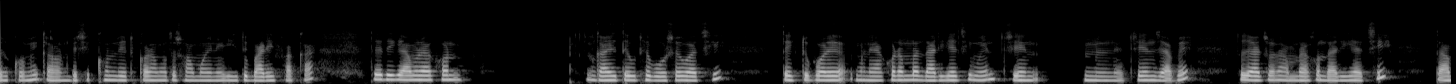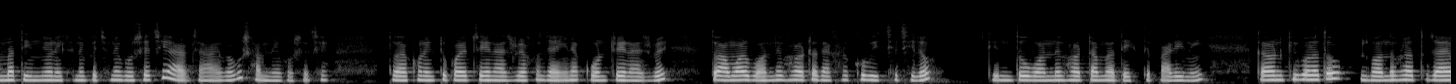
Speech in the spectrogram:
এরকমই, কারণ বেশিক্ষণ লেট করার মতো সময় নেই, যেহেতু বাড়ি ফাঁকা। তো এদিকে আমরা এখন গাড়িতে উঠে বসেও আছি। তো একটু পরে মানে এখন আমরা দাঁড়িয়ে আছি মেন ট্রেন ট্রেন যাবে। তো যার জন্য আমরা এখন দাঁড়িয়ে আছি। তো আমরা তিনজন এখানে পেছনে বসেছি আর জামাইবাবু সামনে বসেছে। তো এখন একটু পরে ট্রেন আসবে, এখন জানি না কোন ট্রেন আসবে। তো আমার বন্দে ভারতটা দেখার খুব ইচ্ছে ছিল, কিন্তু বন্দে ভারতটা আমরা দেখতে পারিনি। কারণ কি বলতো, বন্দে ভারত যায়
